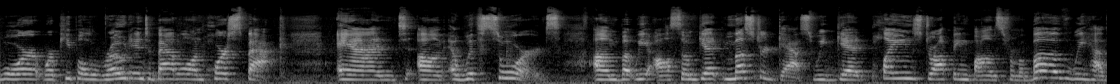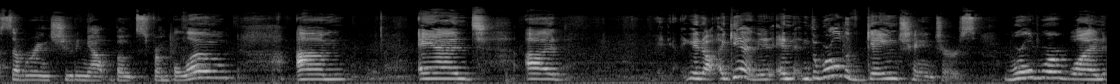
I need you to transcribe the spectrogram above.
war where people rode into battle on horseback and, um, and with swords. Um, but we also get mustard gas. We get planes dropping bombs from above. We have submarines shooting out boats from below. Um, and, uh, you know, again, in, in the world of game changers, World War One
